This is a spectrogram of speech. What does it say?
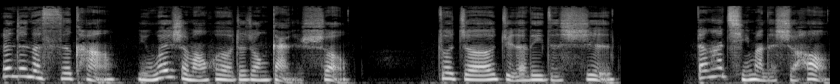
认真的思考，你为什么会有这种感受？作者举的例子是，当他骑马的时候，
